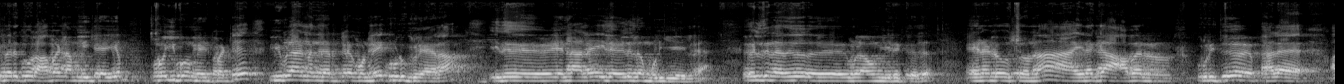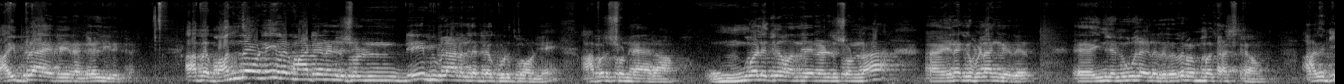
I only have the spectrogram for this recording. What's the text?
இவருக்கு ஒரு அவநம்பிக்கையும் தொய்வும் ஏற்பட்டு விபுலானந்தர்கிட்ட கொண்டே கொடுக்குறாராம். இது என்னால இதை எழுத முடியல. எழுதினது இவ்வளவும் இருக்குது. என்னென்னு சொன்னால் எனக்கு அவர் குறித்து பல அபிப்பிராய பேதங்கள் இருக்கு. அப்போ வந்தோடனே இவர் மாட்டேன் சொல்லி விபுலானந்தர்கிட்ட கொடுத்தோடனே அவர் சொன்னாராம் உங்களுக்கு வந்து என்னென்னு சொன்னால் எனக்கு விளங்குது. இந்த நூலை எழுதுறது ரொம்ப கஷ்டம். அதுக்கு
